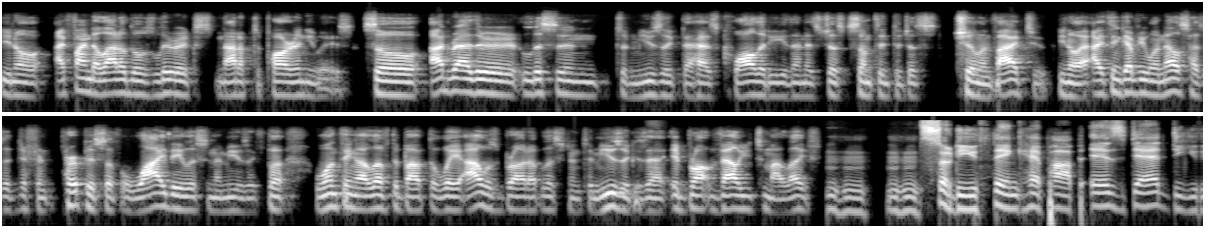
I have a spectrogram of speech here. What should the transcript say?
You know, I find a lot of those lyrics not up to par, anyways. So I'd rather listen to music that has quality than it's just just something to just chill and vibe to. You know, I think everyone else has a different purpose of why they listen to music. But one thing I loved about the way I was brought up listening to music is that it brought value to my life. Mm-hmm, mm-hmm. So, do you think hip hop is dead? Do you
